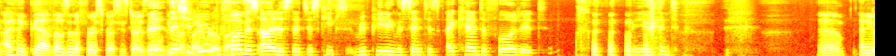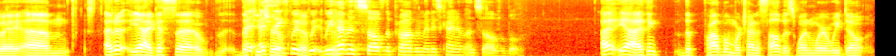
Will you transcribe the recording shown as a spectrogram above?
I think yeah, those are the first grocery stores that there will be there run should by be a robots. performance artist that just keeps repeating the sentence, "I can't afford it." Yeah. Anyway, um, I don't. Yeah, I guess uh, the future. I, I think of, we, of- we, we of- haven't solved the problem, and it's kind of unsolvable. I yeah, I think the problem we're trying to solve is one where we don't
